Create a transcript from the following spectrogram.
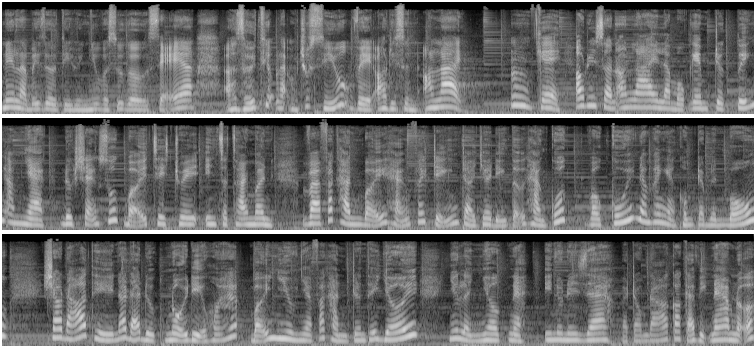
nên là bây giờ thì Huỳnh Như và Sugar sẽ uh, giới thiệu lại một chút xíu về Audition Online. Ok, Audition Online là một game trực tuyến âm nhạc được sản xuất bởi T3 Entertainment và phát hành bởi hãng phát triển trò chơi điện tử Hàn Quốc vào cuối năm 2004. Sau đó thì nó đã được nội địa hóa bởi nhiều nhà phát hành trên thế giới như là Nhật nè, Indonesia và trong đó có cả Việt Nam nữa.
